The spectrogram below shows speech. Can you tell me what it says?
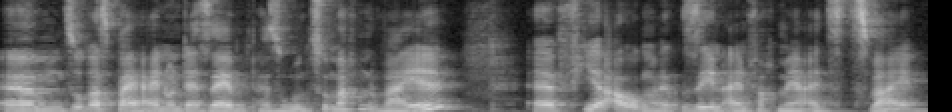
ähm, sowas bei ein und derselben Person zu machen, weil äh, vier Augen sehen einfach mehr als zwei.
